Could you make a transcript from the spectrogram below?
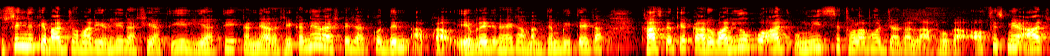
तो सिंह के बाद जो हमारी अगली राशि आती है, ये आती है कन्या राशि। कन्या राशि के जात को दिन आपका एवरेज रहेगा, मध्यम बीतेगा। खास करके कारोबारियों को आज उम्मीद से थोड़ा बहुत ज़्यादा लाभ होगा। ऑफ़िस में आज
